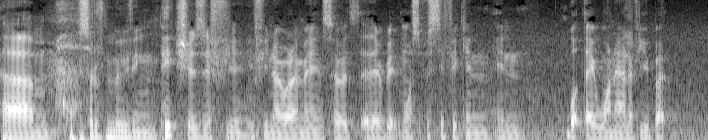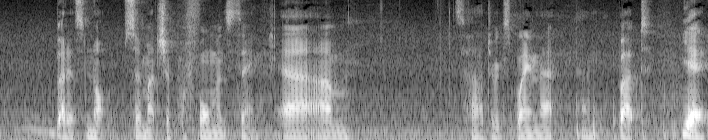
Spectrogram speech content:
um, sort of moving pictures, if you if you know what I mean. So they're a bit more specific in, in what they want out of you, but but it's not so much a performance thing. Um, it's hard to explain that, um, but yeah,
